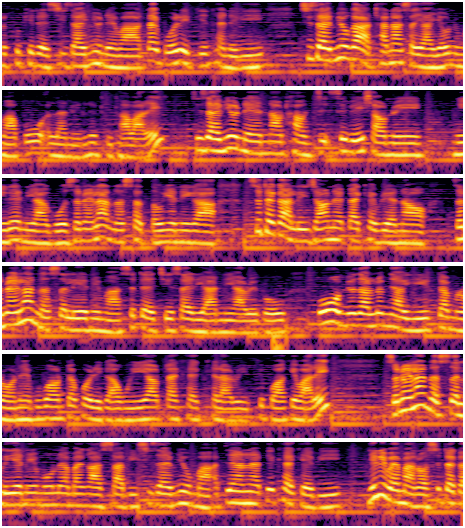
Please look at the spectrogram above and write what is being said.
တစ်ခုဖြစ်တဲ့စီဆိုင်မြို့နယ်မှာတိုက်ပွဲတွေပြင်းထန်နေပြီးစီဆိုင်မြို့ကဌာနဆိုင်ရာရုံးတွေမှာပို့အလံတွေလွှင့်ထူထားပါတယ်။စီဆိုင်မြို့နယ်နောက်ထောင်စစ်ဘေးရှောင်တွေနေတဲ့နေရာကိုဇန်နဝါရီလ23ရက်နေ့ကစစ်တပ်ကလေကြောင်းနဲ့တိုက်ခဲ့ပြီးတဲ့နောက်ဇန်နဝါရီလ24ရက်နေ့မှာစစ်တပ်ခြေစိုက်ရာနေရာတွေကိုပို့မြို့သားလွတ်မြောက်ရေးတပ်မတော်နဲ့ပူးပေါင်းတပ်ဖွဲ့တွေကဝင်ရောက်တိုက်ခတ်ခဲ့တာတွေဖြစ်ပွားခဲ့ပါတယ်။ ဇန်နဝါရီလ24ရက်နေ့မွန်းလယ်ပိုင်းကစပြီးစီဆိုင်မြို့မှာအပြန်အလှန်ပစ်ခတ်ခဲ့ပြီးညနေပိုင်းမှာတော့စစ်တပ်က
